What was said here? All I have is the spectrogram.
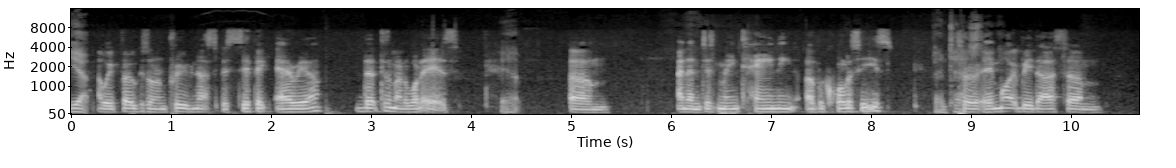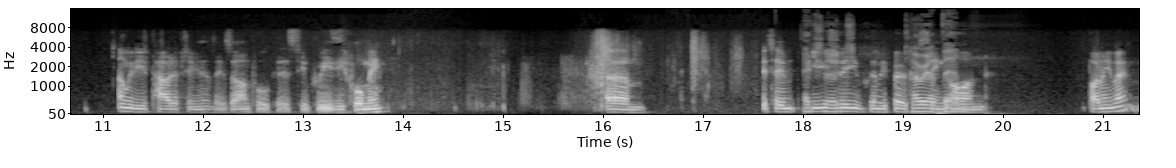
yeah, and we focus on improving that specific area. That doesn't matter what it is. yeah, Um, and then just maintaining other qualities. Fantastic. So it might be that um, I'm going to use powerlifting as an example because it's super easy for me. Um, so usually we're going to be focusing on. Pardon me, mate.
